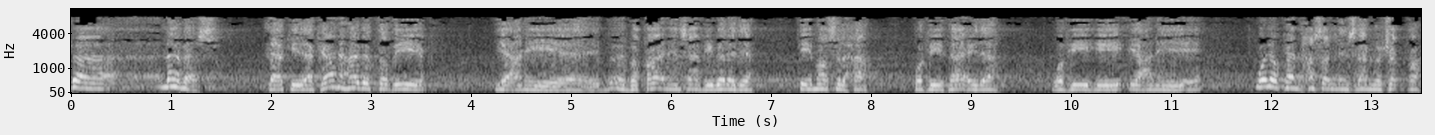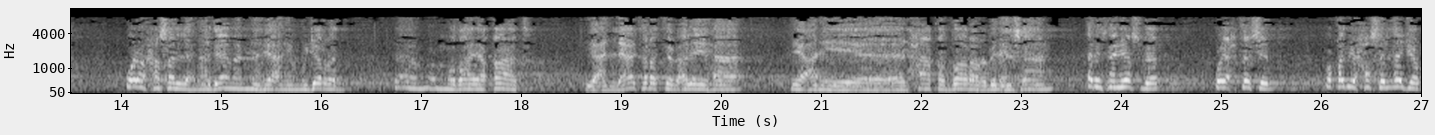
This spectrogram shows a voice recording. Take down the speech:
فلا بأس. لكن إذا كان هذا التضييق يعني بقاء الإنسان في بلده في مصلحة وفي فائدة وفيه يعني ولو كان حصل الإنسان مشقة ولو حصل له ما دام أنه يعني مجرد مضايقات يعني لا يترتب عليها يعني الحاق الضرر بالإنسان الإنسان يصبر ويحتسب وقد يحصل الأجر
